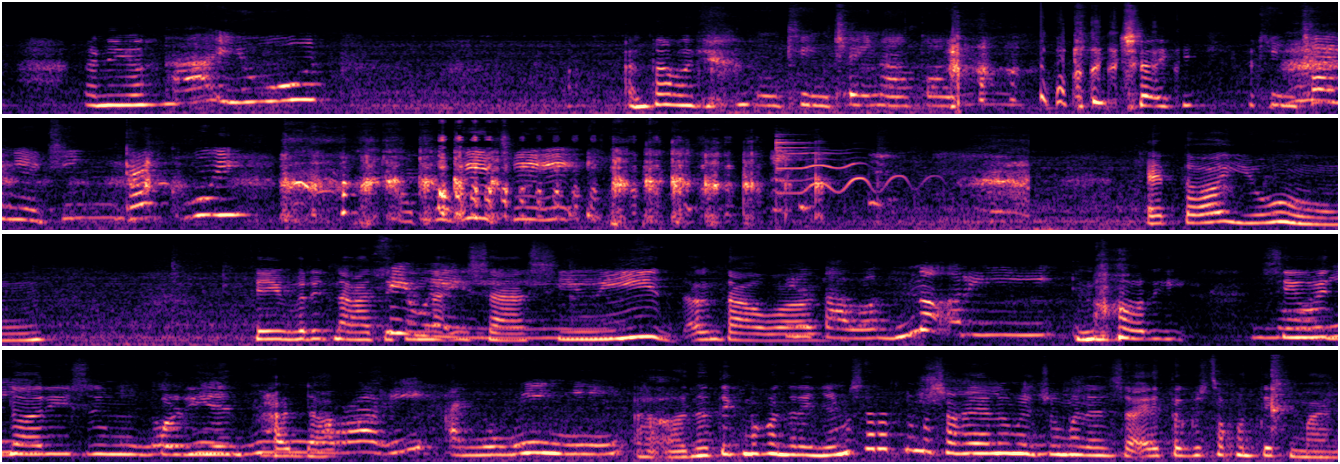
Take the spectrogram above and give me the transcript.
ano yun? Ah, yun! Ang tawag yun? Yung king chai na tayo. Chai. king chai niya, king kakuy! At kukichi! Ito yung favorite na ating na Seaweed. isa. Seaweed ang Yung tawag. tawag, nori! Nori. Seaweed nori yung Korean product. Nori, ano mini? Oo, natikman ko na rin yan. Masarap naman siya, kaya lang medyo malansa. Ito gusto kong tikman.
